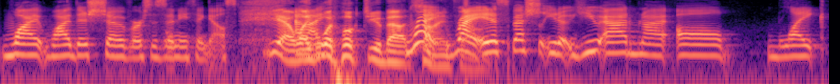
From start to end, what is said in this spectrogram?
Why why this show versus anything else? Yeah, like I- what hooked you about right Seinfeld? right and especially you know you adam and i all like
